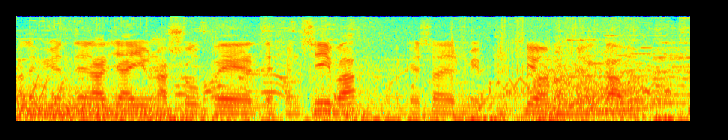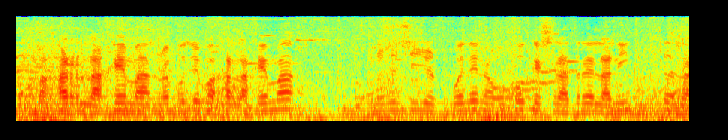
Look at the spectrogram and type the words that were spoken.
Vale, voy a tener ya ahí una super defensiva Porque esa es mi función, al fin y al cabo Bajar la gema, no he podido bajar la gema No sé si ellos pueden, ojo que se la trae la Anita, la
